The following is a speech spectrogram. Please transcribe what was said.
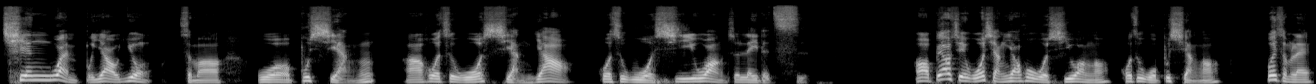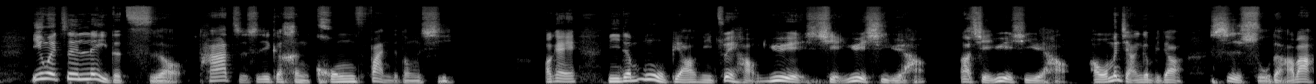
千万不要用什么我不想啊，或者我想要，或是我希望这类的词。哦，不要写我想要或我希望哦，或者我不想哦。为什么嘞？因为这类的词哦，它只是一个很空泛的东西。OK，你的目标你最好越写越细越好啊，写越细越好。好，我们讲一个比较世俗的，好不好？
